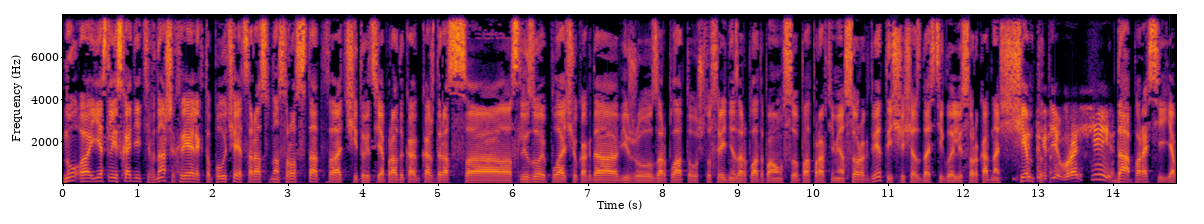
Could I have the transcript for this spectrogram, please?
Ну, а если исходить в наших реалиях, то получается, раз у нас Росстат отчитывается, я, правда, каждый раз а, слезой плачу, когда вижу зарплату, что средняя зарплата, по-моему, поправьте меня, 42 тысячи сейчас достигла или 41 с чем-то. Это где, в России? Да, по России. Я,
